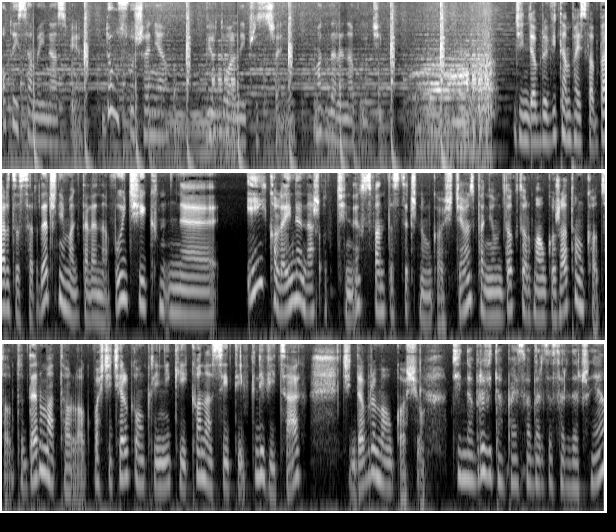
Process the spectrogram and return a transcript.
o tej samej nazwie. Do usłyszenia w wirtualnej przestrzeni. Magdalena Wójcik. Dzień dobry, witam Państwa bardzo serdecznie. Magdalena Wójcik. I kolejny nasz odcinek z fantastycznym gościem, z panią dr Małgorzatą Kocot, dermatolog, właścicielką kliniki Icona City w Gliwicach. Dzień dobry Małgosiu. Dzień dobry, witam Państwa bardzo serdecznie.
